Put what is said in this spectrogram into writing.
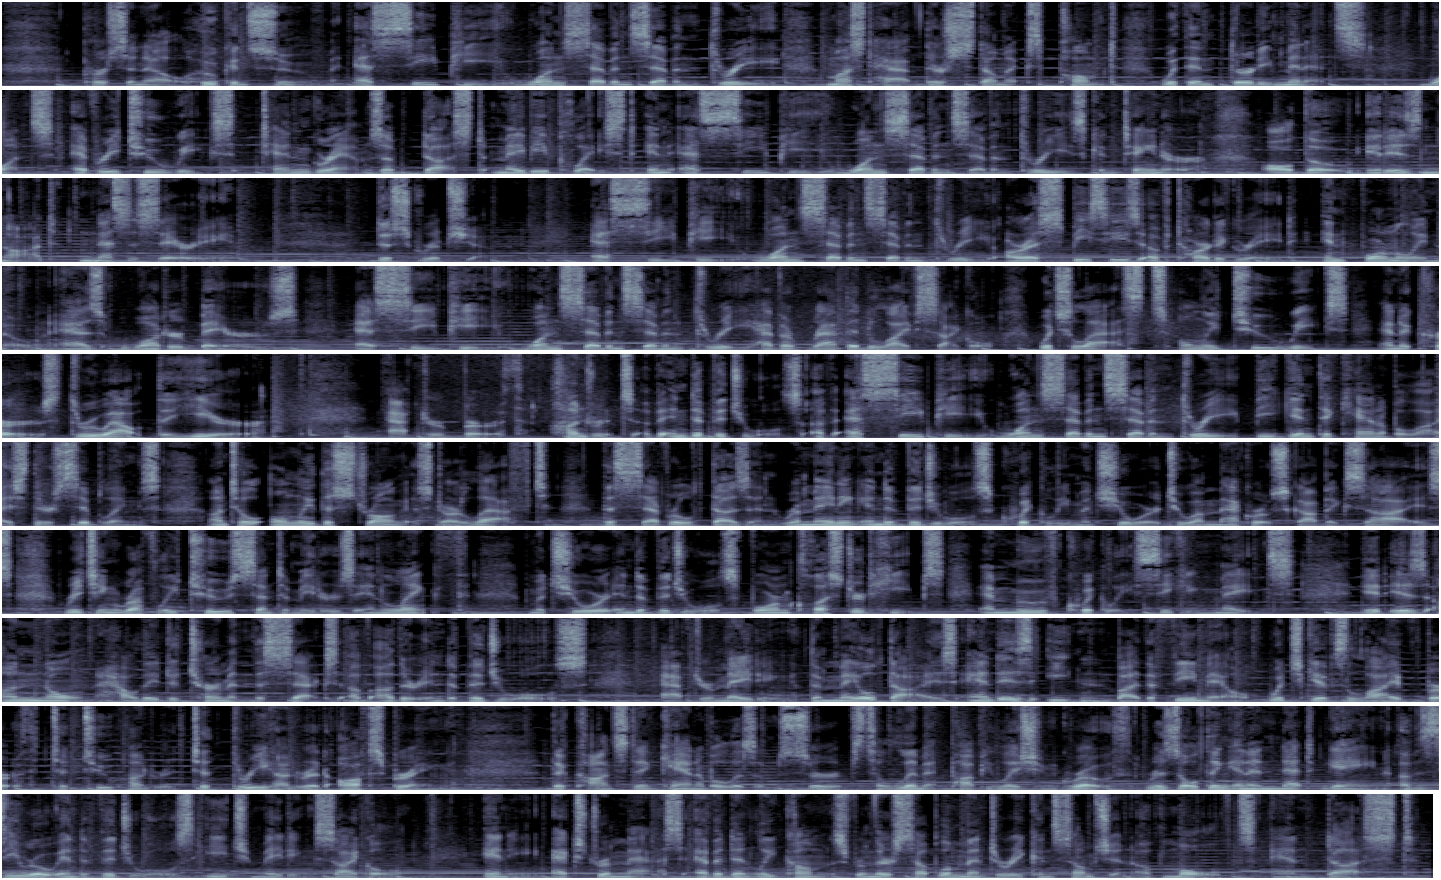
Personnel who consume SCP 1773 must have their stomachs pumped within 30 minutes. Once every two weeks, 10 grams of dust may be placed in SCP 1773's container, although it is not necessary. Description SCP 1773 are a species of tardigrade, informally known as water bears. SCP 1773 have a rapid life cycle which lasts only two weeks and occurs throughout the year. After birth, hundreds of individuals of SCP 1773 begin to cannibalize their siblings until only the strongest are left. The several dozen remaining individuals quickly mature to a macroscopic size, reaching roughly 2 centimeters in length. Mature individuals form clustered heaps and move quickly seeking mates. It is unknown how they determine the sex of other individuals. After mating, the male dies and is eaten by the female, which gives live birth to 200 to 300 offspring. The constant cannibalism serves to limit population growth, resulting in a net gain of zero individuals each mating cycle. Any extra mass evidently comes from their supplementary consumption of molds and dust.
